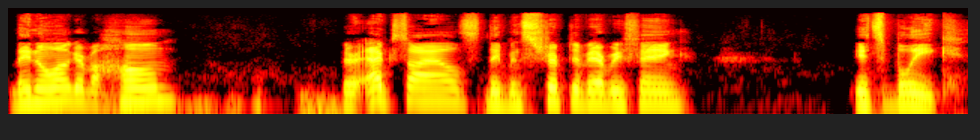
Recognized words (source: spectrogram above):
They no longer have a home. They're exiles. They've been stripped of everything. It's bleak.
